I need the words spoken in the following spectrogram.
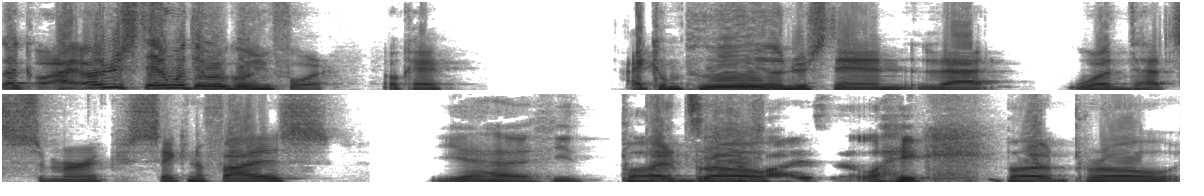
Like I understand what they were going for. Okay, I completely understand that what that smirk signifies. yeah, he. But it bro, signifies that, like, but bro,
